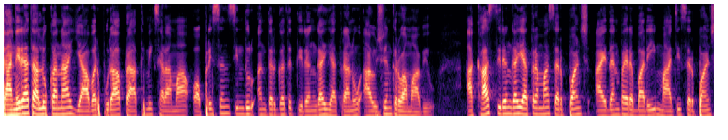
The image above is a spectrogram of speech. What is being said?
ધાનેરા તાલુકાના યાવરપુરા પ્રાથમિક શાળામાં ઓપરેશન સિંદૂર અંતર્ગત તિરંગા યાત્રાનું આયોજન કરવામાં આવ્યું. આ ખાસ તિરંગા યાત્રામાં સરપંચ આયદાનભાઈ રબારી, માજી સરપંચ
